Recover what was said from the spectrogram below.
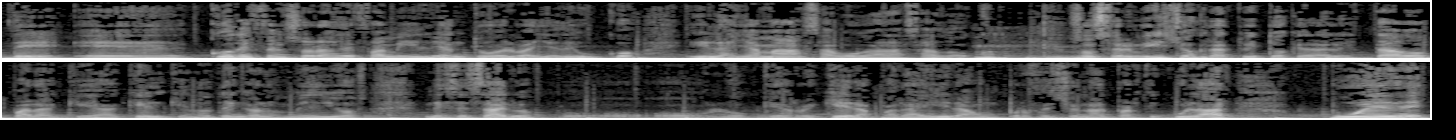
de eh, codefensoras de familia en todo el Valle de Uco y las llamadas abogadas ad hoc. Son servicios gratuitos que da el Estado para que aquel que no tenga los medios necesarios o, lo que requiera para ir a un profesional particular puede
